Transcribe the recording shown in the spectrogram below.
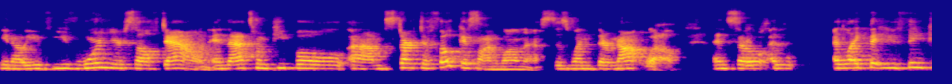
you know you've you've worn yourself down. And that's when people um, start to focus on wellness is when they're not well. And so I, I like that you think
